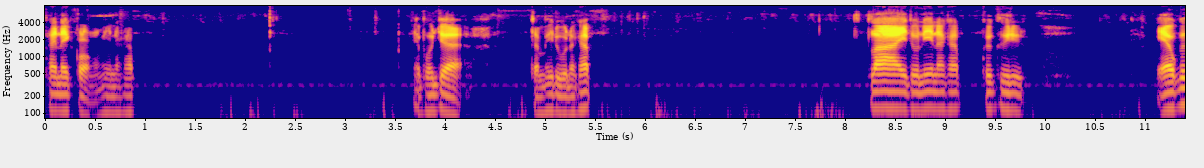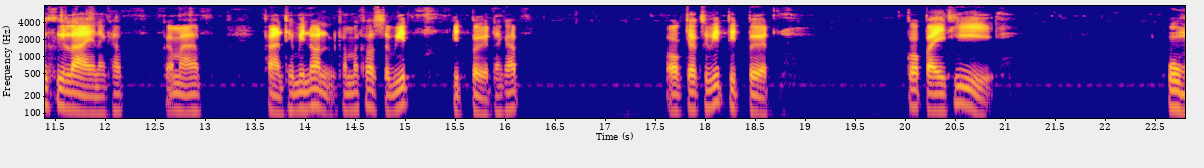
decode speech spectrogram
ภายในกล่องนี้นะครับเดี๋ยวผมจะจำให้ดูนะครับ ลายตัวนี้นะครับก็คือ L ก็คือลายนะครับ ก็มา ผ่านเทอร์มินอลเข้ามาเข้าสวิตช์ปิดเปิดนะครับ ออกจากสวิตช์ปิดเปิด ก็ไปที่ปุ่ม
